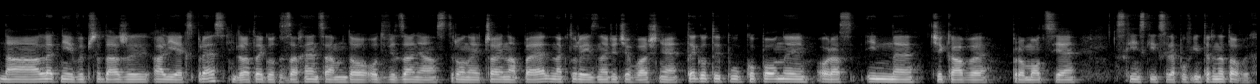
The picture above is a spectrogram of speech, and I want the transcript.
na letniej wyprzedaży AliExpress. Dlatego zachęcam do odwiedzania strony china.pl, na której znajdziecie właśnie tego typu kupony oraz inne ciekawe promocje z chińskich sklepów internetowych.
